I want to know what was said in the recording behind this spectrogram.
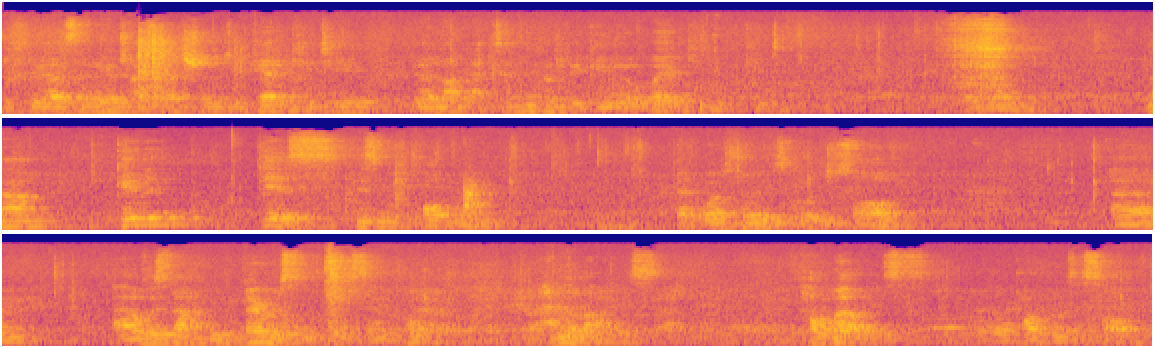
If they are signing a transaction to get Kitty, they are not accidentally giving away Kitty. Now, given this, this problem that Web3 is going to solve, um, I will start with a very simple example to analyze how well this uh, problem is solved.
